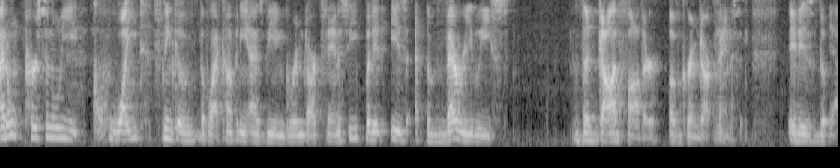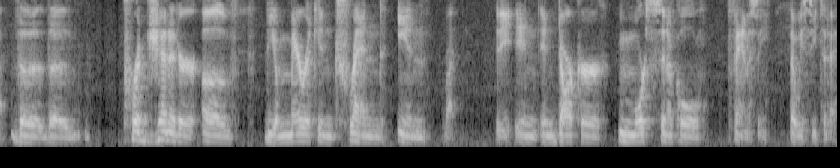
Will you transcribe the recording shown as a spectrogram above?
I don't personally quite think of the Black Company as being grimdark fantasy, but it is at the very least the godfather of grimdark fantasy. It is the Yeah. the the progenitor of the American trend in Right. in in darker, more cynical fantasy that we see today.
